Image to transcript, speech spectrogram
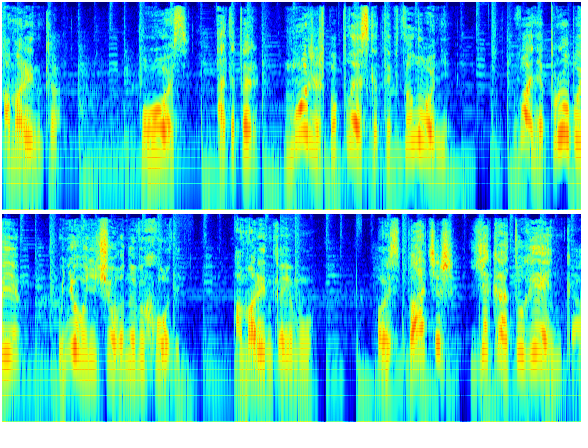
а Маринка. Ось, а тепер можеш поплескати в долоні. Ваня пробує, у нього нічого не виходить. А Маринка йому. Ось бачиш, яка тугенька.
